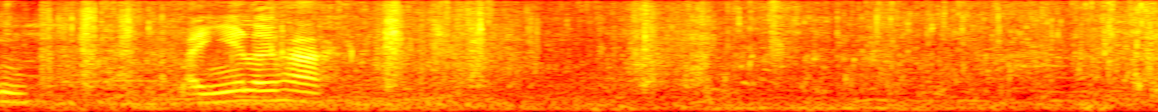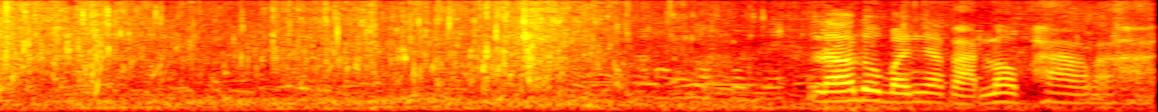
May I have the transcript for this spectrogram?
อืมไปอย่างนี้เลยค่ะ แล้วดูบรรยากาศรอบข้างนะคะ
